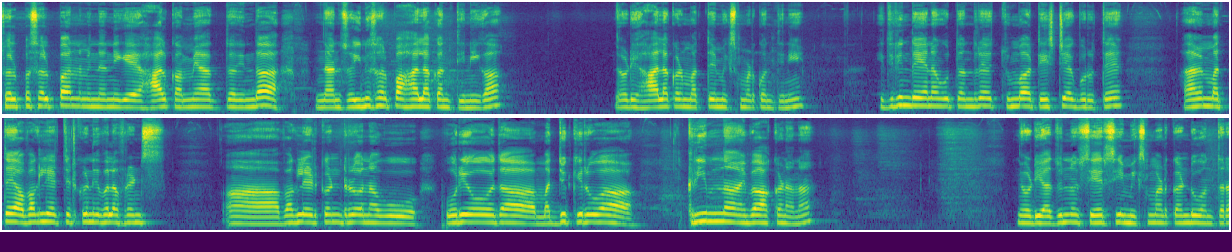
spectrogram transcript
ಸ್ವಲ್ಪ ಸ್ವಲ್ಪ ನನಗೆ ಹಾಲು ಕಮ್ಮಿ ಆಗ್ತದಿಂದ ನಾನು ಸೊ, ಇನ್ನೂ ಸ್ವಲ್ಪ ಹಾಲು ಹಾಕೊಂತೀನಿ ಈಗ. ನೋಡಿ, ಹಾಲು ಹಾಕೊಂಡು ಮತ್ತೆ ಮಿಕ್ಸ್ ಮಾಡ್ಕೊತೀನಿ. ಇದರಿಂದ ಏನಾಗುತ್ತೆ ಅಂದರೆ ತುಂಬ ಟೇಸ್ಟಿಯಾಗಿ ಬರುತ್ತೆ. ಆಮೇಲೆ ಮತ್ತೆ ಅವಾಗಲೇ ಹೆಚ್ಚಿಟ್ಕೊಂಡಿದ್ವಲ್ಲ ಫ್ರೆಂಡ್ಸ್? ಅವಾಗಲೇ ಇಟ್ಕೊಂಡಿರೋ ನಾವು ಓರಿಯೋದ ಮಧ್ಯಕ್ಕಿರುವ ಕ್ರೀಮ್ನ ಇವಾಗ ಹಾಕೋಣ ನೋಡಿ, ಅದನ್ನು ಸೇರಿಸಿ ಮಿಕ್ಸ್ ಮಾಡ್ಕೊಂಡು ಒಂಥರ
